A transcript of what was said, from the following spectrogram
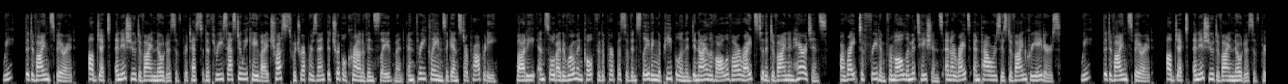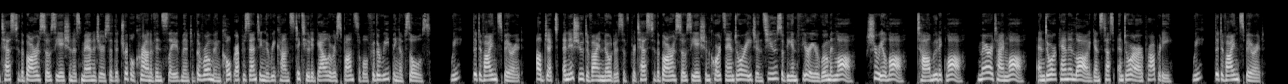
We, the divine spirit, object and issue divine notice of protest to the three Cestui Que Vie trusts which represent the triple crown of enslavement and three claims against our property, body and soul by the Roman cult for the purpose of enslaving the people in the denial of all of our rights to the divine inheritance, our right to freedom from all limitations and our rights and powers as divine creators. We, the divine spirit, object and issue divine notice of protest to the Bar Association as managers of the triple crown of enslavement of the Roman cult representing the reconstituted gala responsible for the reaping of souls. We, the divine spirit, object and issue divine notice of protest to the Bar Association courts and or agents use of the inferior Roman law, Sharia law, Talmudic law, maritime law, and or canon law against us and or our property. We, the divine spirit,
